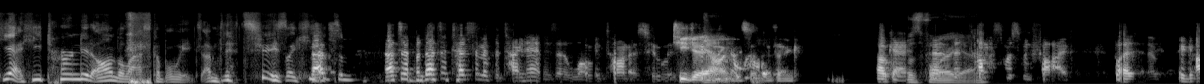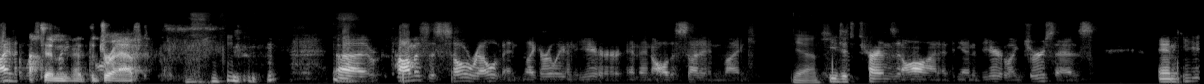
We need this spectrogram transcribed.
yeah, he turned it on the last couple weeks. I'm dead serious. Like he That's- had some. That's it, but that's a testament to tight end. Is that Logan Thomas who was TJ Yeah. Hockenson, I think. Okay, it Was four, then yeah. Thomas must have been five, but a guy that was Lost him at the draft. Uh, Thomas is so relevant, like early in the year, and then all of a sudden, like yeah. he just turns it on at the end of the year, like Drew says, and he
